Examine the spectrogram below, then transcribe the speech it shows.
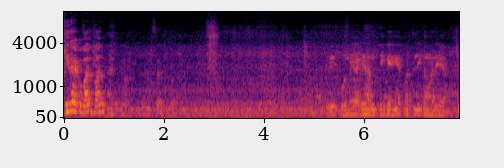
सीधे रखो बाल बाल हाँ, स्कूल में जाके हम सीखेंगे पतली कमरिया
